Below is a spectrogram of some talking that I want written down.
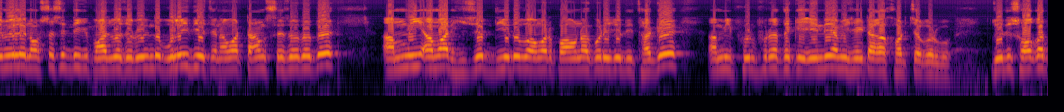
এমএলএ নস্টা সিদ্দিকি পাঁচ বছর, উনি তো বলেই দিয়েছেন, আমার টার্ম শেষ হতে হতে আমি আমার হিসেব দিয়ে দেবো, আমার পাওনা করে যদি থাকে, আমি ফুরফুরা থেকে এনে আমি সেই টাকা খরচা করব। যদি শওকত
